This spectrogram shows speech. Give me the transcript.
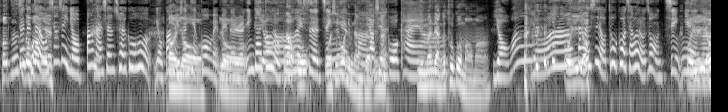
好真实对对对，我相信有帮男生吹过或有帮女生舔过美眉的人，应该都有过类似的经那我我先问你们验吧？要先拨开啊。你们两个吐过毛吗？有啊，有啊，我当然是有吐过才会有这种经验、啊。我也有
